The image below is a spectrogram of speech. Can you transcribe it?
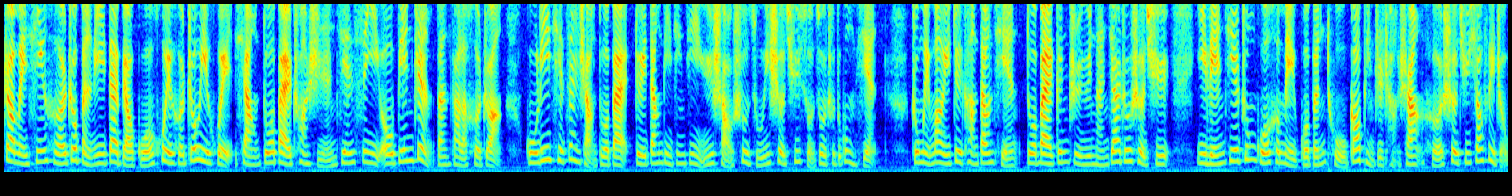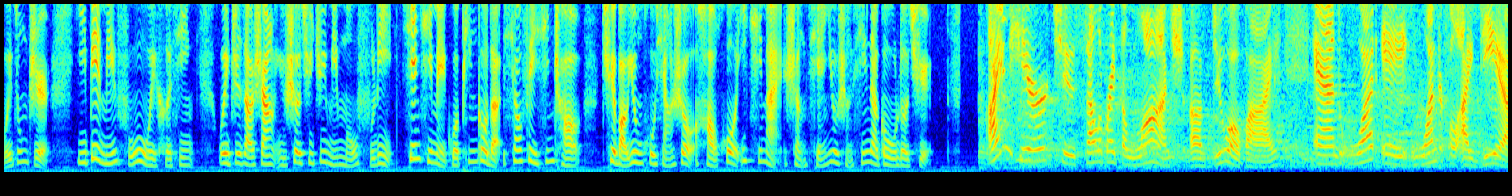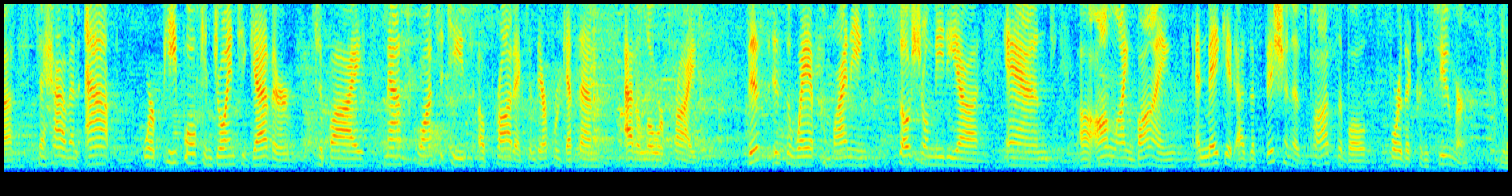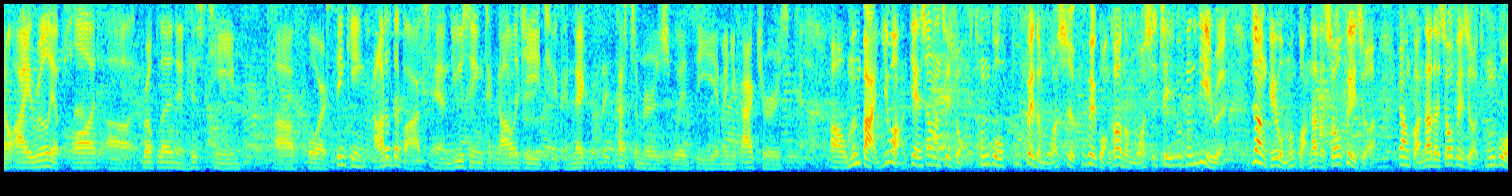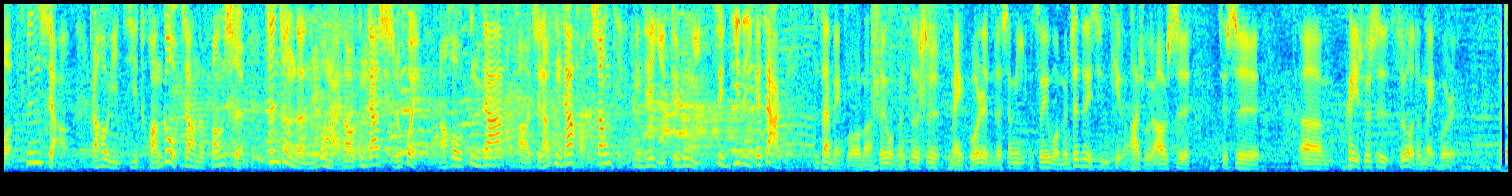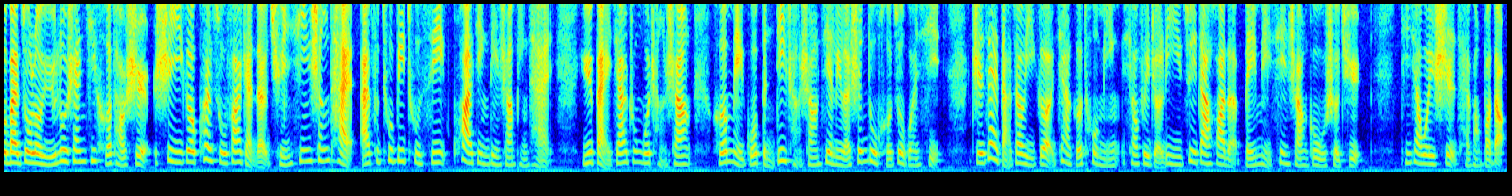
赵美心和周本利代表国会和州议会，向多拜创始人兼 CEO 边镇颁发了贺状，鼓励且赞赏多拜对当地经济与少数族裔社区所做出的贡献。中美贸易对抗当前，多拜根植于南加州社区，以连接中国和美国本土高品质厂商和社区消费者为宗旨，以便民服务为核心，为制造商与社区居民谋福利，掀起美国拼购的消费新潮，确保用户享受好货一起买、省钱又省心的购物乐趣。I am here to celebrate the launch of DuoBuy, and what a wonderful idea to have an app. where people can join together to buy mass quantities of products and therefore get them at a lower price. This is the way of combining social media and uh, online buying and make it as efficient as possible for the consumer. You know, I really applaud uh, Brooklyn and his team uh, for thinking out of the box and using technology to connect customers with the manufacturers. 啊，我们把以往电商的这种通过付费的模式、付费广告的模式这一部分利润，让给我们广大的消费者，让广大的消费者通过分享，然后以及团购这样的方式，真正的能够买到更加实惠，然后更加呃质量更加好的商品，并且以最终以最低的一个价格。是在美国嘛，所以我们做的是美国人的生意，所以我们针对群体的话，主要是就是，呃，可以说是所有的美国人。多拜坐落于洛杉矶核桃市，是一个快速发展的全新生态 F2B2C 跨境电商平台，与百家中国厂商和美国本地厂商建立了深度合作关系，旨在打造一个价格透明、消费者利益最大化的北美线上购物社区。天下卫视采访报道。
